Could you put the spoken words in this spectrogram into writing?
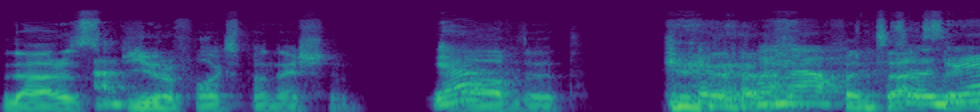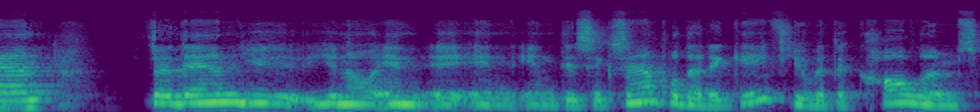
That is uh, beautiful explanation. Yeah. Loved it. Okay, well now Fantastic. so then so then you you know in in in this example that I gave you with the columns,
